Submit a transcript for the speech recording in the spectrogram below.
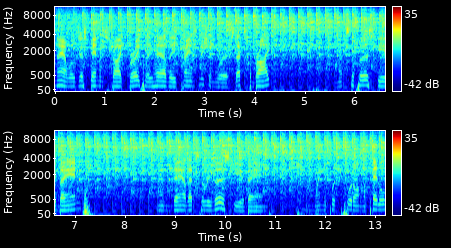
Now we'll just demonstrate briefly how the transmission works. That's the brake, that's the first gear band, and now that's the reverse gear band. When you put your foot on the pedal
